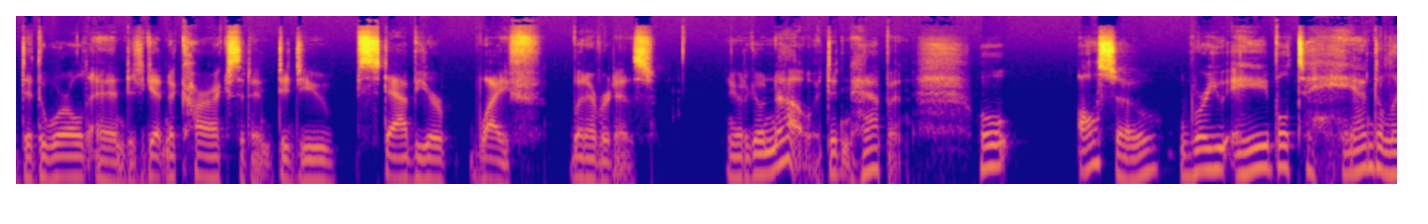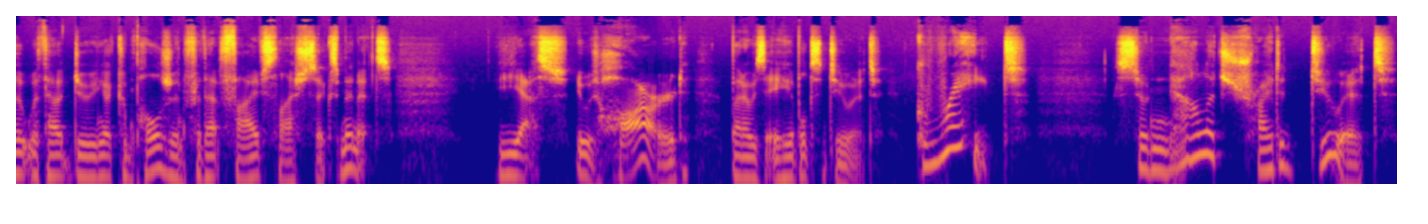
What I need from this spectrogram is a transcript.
Did the world end? Did you get in a car accident? Did you stab your wife? Whatever it is. You got to go, no, it didn't happen. Well, also, were you able to handle it without doing a compulsion for that five slash six minutes? Yes, it was hard, but I was able to do it. Great. So now let's try to do it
